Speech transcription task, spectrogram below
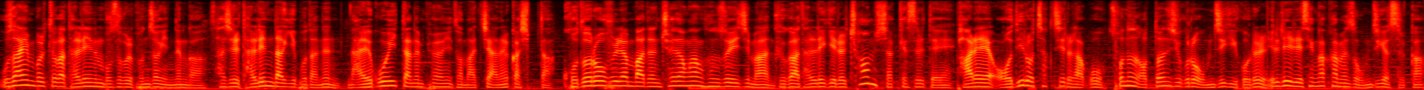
우사인 볼트가 달리는 모습을 본 적이 있는가 사실 달린다기보다는 날고 있다는 표현이 더 맞지 않을까 싶다 고도로 훈련받은 최정상 선수이지만 그가 달리기를 처음 시작했을 때 발에 어디로 착지를 하고 손은 어떤 식으로 움직이고를 일일이 생각하면서 움직였을까?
